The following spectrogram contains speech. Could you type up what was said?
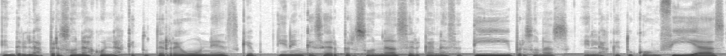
entre las personas con las que tú te reúnes, que tienen que ser personas cercanas a ti, personas en las que tú confías,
